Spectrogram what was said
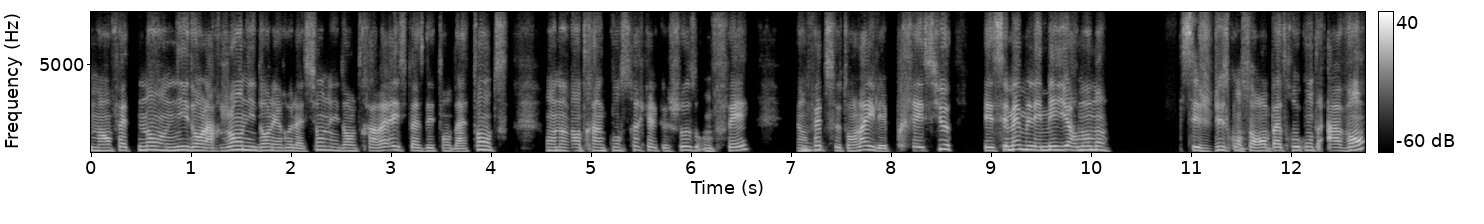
Mais en fait, non, ni dans l'argent, ni dans les relations, ni dans le travail, il se passe des temps d'attente. On est en train de construire quelque chose, on fait. Et en Mhm. fait, ce temps-là, il est précieux. Et c'est même les meilleurs moments. C'est juste qu'on s'en rend pas trop compte avant,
